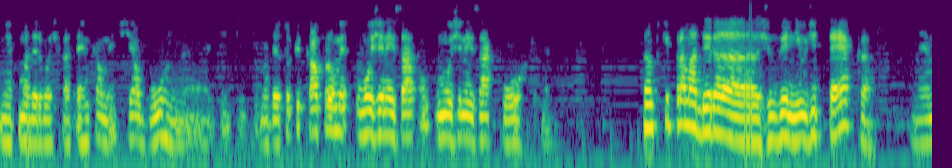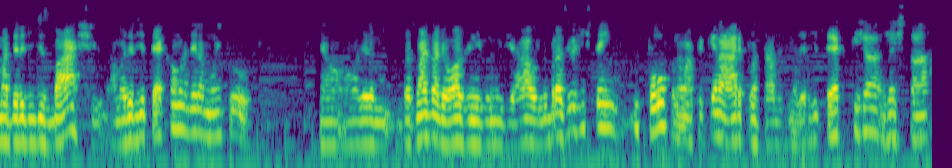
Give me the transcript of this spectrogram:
né, com madeira modificada termicamente de alburno, né, de, de, de, madeira tropical para homogeneizar, homogeneizar a cor. Né. Tanto que para madeira juvenil de teca, né, madeira de desbaste, a madeira de teca é uma madeira muito é uma madeira das mais valiosas em nível mundial. E no Brasil a gente tem um pouco, né, uma pequena área plantada de madeira de teca que já, já está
